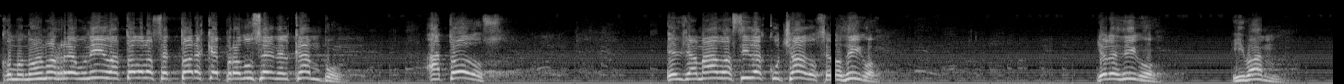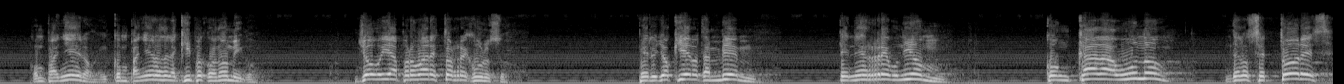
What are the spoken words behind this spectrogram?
como nos hemos reunido a todos los sectores que producen en el campo, a todos. El llamado ha sido escuchado, se los digo. Yo les digo, Iván, compañeros y compañeros del equipo económico, yo voy a aprobar estos recursos, pero yo quiero también tener reunión con cada uno de los sectores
